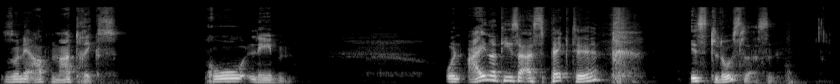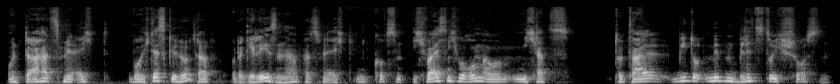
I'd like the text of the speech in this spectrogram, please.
so eine Art Matrix pro Leben. Und einer dieser Aspekte ist Loslassen. Und da hat's mir echt wo ich das gehört habe oder gelesen habe, hat es mir echt einen kurzen, ich weiß nicht warum, aber mich hat's total wie mit dem Blitz durchschossen,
